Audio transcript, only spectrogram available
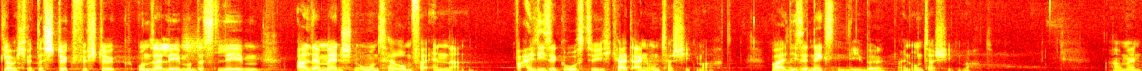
glaube ich, wird das Stück für Stück unser Leben und das Leben all der Menschen um uns herum verändern, weil diese Großzügigkeit einen Unterschied macht, weil diese Nächstenliebe einen Unterschied macht. Amen.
